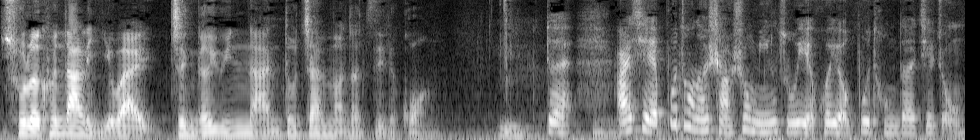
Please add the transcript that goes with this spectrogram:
除了昆大丽以外，整个云南都绽放着自己的光。嗯对，而且不同的少数民族也会有不同的这种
